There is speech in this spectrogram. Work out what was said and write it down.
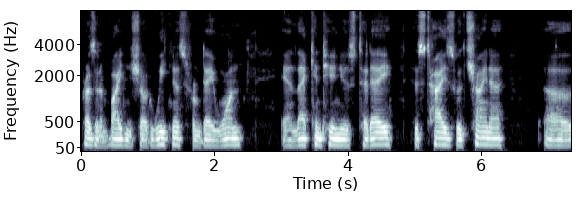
President Biden showed weakness from day one, and that continues today. His ties with China uh,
